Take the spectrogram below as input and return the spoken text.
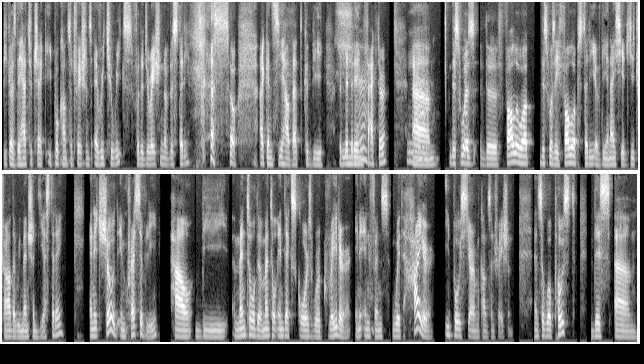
because they had to check EPO concentrations every two weeks for the duration of the study. so I can see how that could be a limiting sure. factor. Yeah. Um, this was the follow up this was a follow up study of the NICHD trial that we mentioned yesterday and it showed impressively how the mental the mental index scores were greater in infants with higher EPO serum concentration. And so we'll post this um,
